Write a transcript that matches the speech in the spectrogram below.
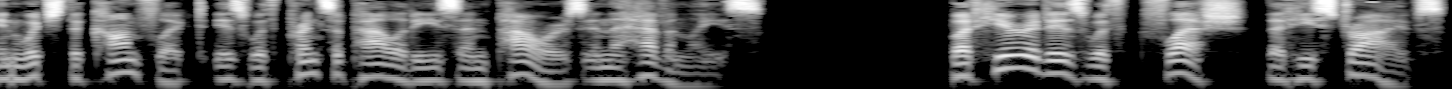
in which the conflict is with principalities and powers in the heavenlies. But here it is with flesh that he strives,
